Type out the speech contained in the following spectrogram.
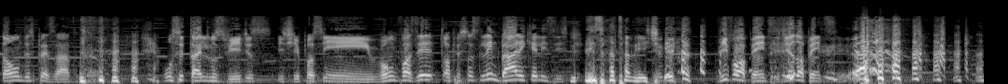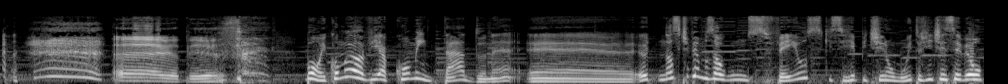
tão desprezado, cara. vamos citar ele nos vídeos e, tipo assim, vamos fazer as pessoas lembrarem que ele existe. Exatamente. Viva o apêndice, dia do apêndice. Ai, meu Deus. Bom, e como eu havia comentado, né? é, eu- nós tivemos alguns fails que se repetiram muito. A gente recebeu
